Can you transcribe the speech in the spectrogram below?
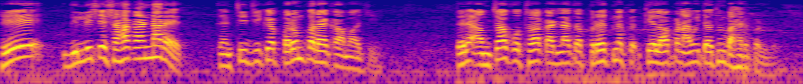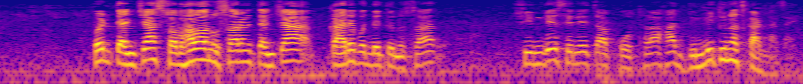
हे दिल्लीचे शहा काढणार आहेत. त्यांची जी काय परंपरा आहे कामाची त्याने आमचा कोथळा काढण्याचा प्रयत्न केला पण आम्ही त्यातून बाहेर पडलो. पण त्यांच्या स्वभावानुसार आणि त्यांच्या कार्यपद्धतीनुसार शिंदे सेनेचा कोथळा हा दिल्लीतूनच काढलाच आहे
